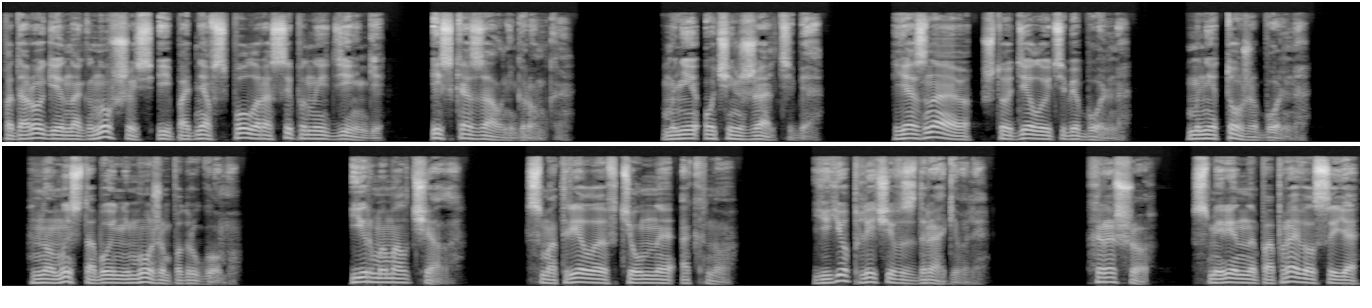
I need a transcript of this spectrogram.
по дороге нагнувшись и подняв с пола рассыпанные деньги, и сказал негромко. «Мне очень жаль тебя. Я знаю, что делаю тебе больно. Мне тоже больно. Но мы с тобой не можем по-другому». Ирма молчала, смотрела в темное окно. Ее плечи вздрагивали. «Хорошо», — смиренно поправился я,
